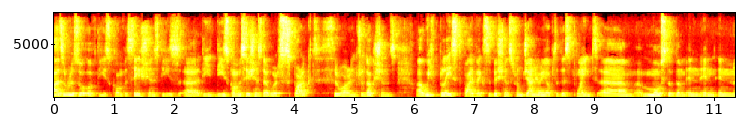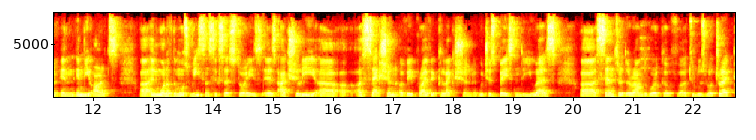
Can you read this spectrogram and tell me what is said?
as a result of these conversations, these uh, the, these conversations that were sparked through our introductions, uh, we've placed five exhibitions from January up to this point, um, most of them in in in in, in the arts. Uh, and one of the most recent success stories is actually uh, a section of a private collection which is based in the U.S. Uh, centered around the work of Toulouse-Lautrec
